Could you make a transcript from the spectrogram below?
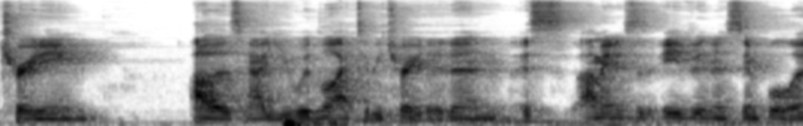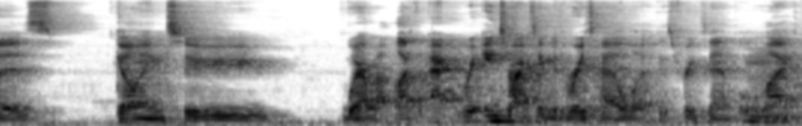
treating others how you would like to be treated, and it's. I mean, it's even as simple as going to where like act- interacting with retail workers, for example. Mm. Like,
